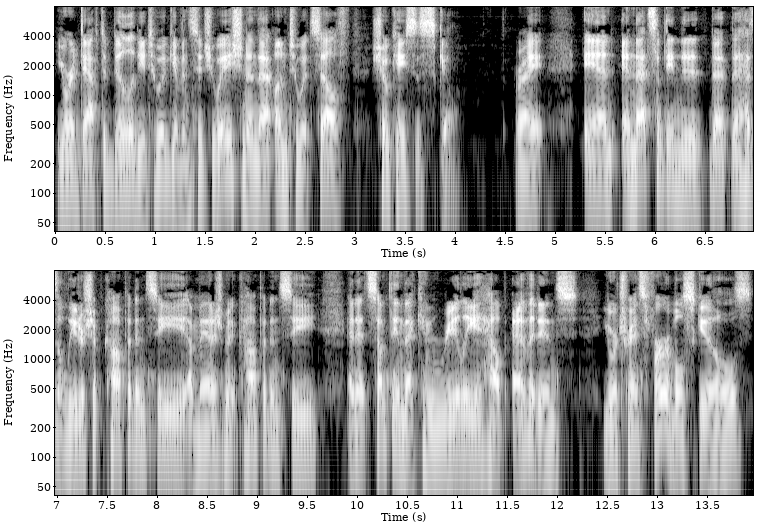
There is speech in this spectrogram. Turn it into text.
your adaptability to a given situation and that unto itself showcases skill right and and that's something that, that has a leadership competency a management competency and it's something that can really help evidence your transferable skills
